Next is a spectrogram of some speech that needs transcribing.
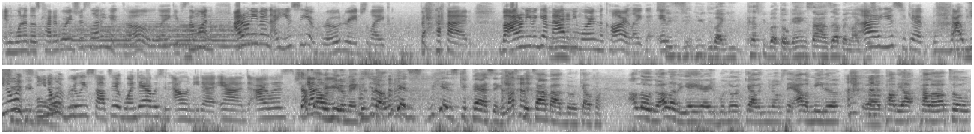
in one of those categories just letting it go like if someone I don't even I used to get road rage like bad but I don't even get mad mm. anymore in the car like it's so you, you, you like you cuss people up, throw gang signs up, and like I used to get. I, You you know what? You know what really stopped it? One day I was in Alameda and I was. Shout out younger. to Alameda, man, because you know we can't just we can't just skip past it. Because I spent time out in North California. I love I love the Bay Area, but North Cali, you know what I'm saying? Alameda, uh, Palo, Palo Alto,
